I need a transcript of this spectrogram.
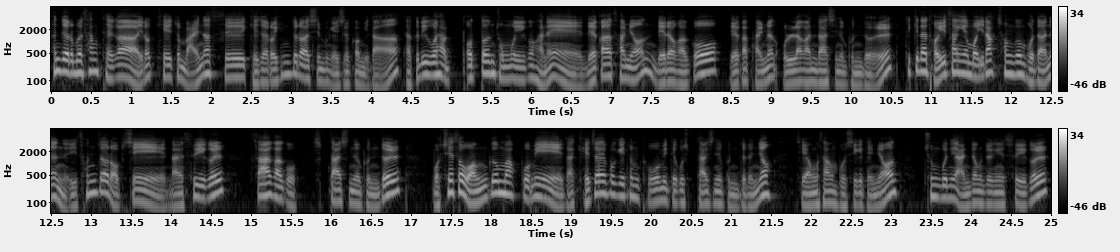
현재 여러분 상태가 이렇게 좀 마이너스 계좌로 힘들어 하시는 분 계실 겁니다. 자, 그리고 어떤 종목이건 간에 내가 사면 내려가고 내가 팔면 올라간다 하시는 분들 특히나 더 이상의 뭐 일확천금보다는 이 손절 없이 난 수익을 쌓아가고 싶다 하시는 분들 뭐 최소 원금 확보 및 계좌 회복에 좀 도움이 되고 싶다 하시는 분들은요 제 영상 보시게 되면 충분히 안정적인 수익을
